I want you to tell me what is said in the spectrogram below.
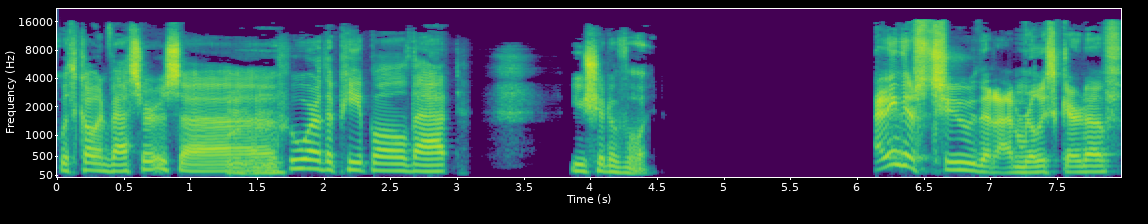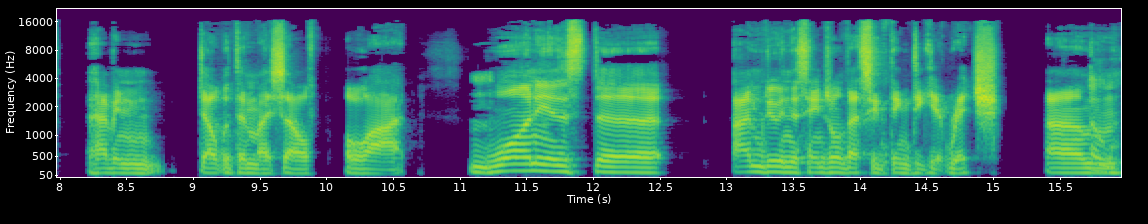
with co-investors. Uh, Mhm. Who are the people that you should avoid? I think there's two that I'm really scared of, having dealt with them myself a lot. Mm. One is the I'm doing this angel investing thing to get rich. Um, Oh.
